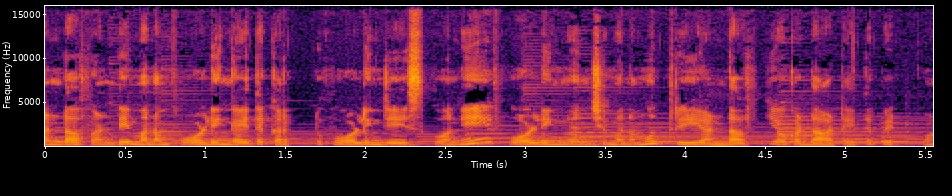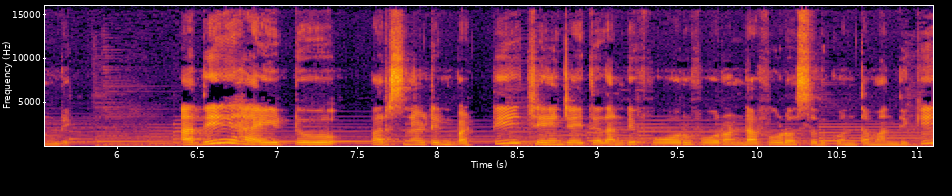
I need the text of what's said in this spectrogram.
అండ్ హాఫ్ అండి. మనం ఫోల్డింగ్ అయితే కరెక్ట్ ఫోల్డింగ్ చేసుకొని ఫోల్డింగ్ నుంచి మనము త్రీ అండ్ హాఫ్కి ఒక డాట్ అయితే పెట్టుకోండి. అది హైట్ పర్సనాలిటీని బట్టి చేంజ్ అవుతుందండి ఫోర్ ఫోర్ అండ్ హాఫ్ కూడా వస్తుంది కొంతమందికి.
